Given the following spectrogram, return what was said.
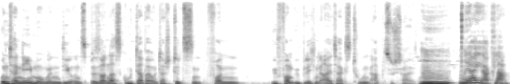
Unternehmungen, die uns besonders gut dabei unterstützen, von vom üblichen Alltagstun abzuschalten. Mhm. Ja, ja, klar.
